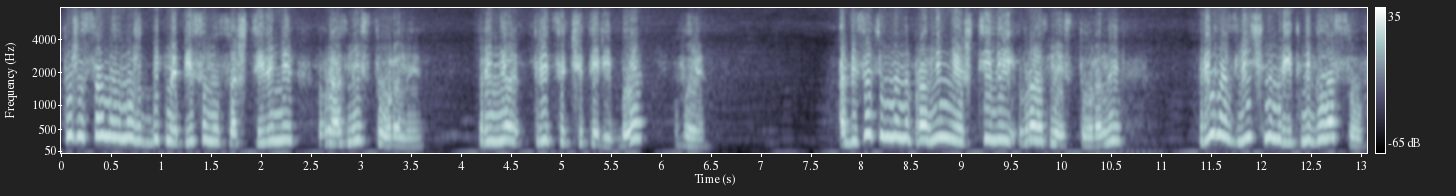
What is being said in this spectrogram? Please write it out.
То же самое может быть написано со штилями в разные стороны. Пример 34Б, В. Обязательно направление штилей в разные стороны при различном ритме голосов.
